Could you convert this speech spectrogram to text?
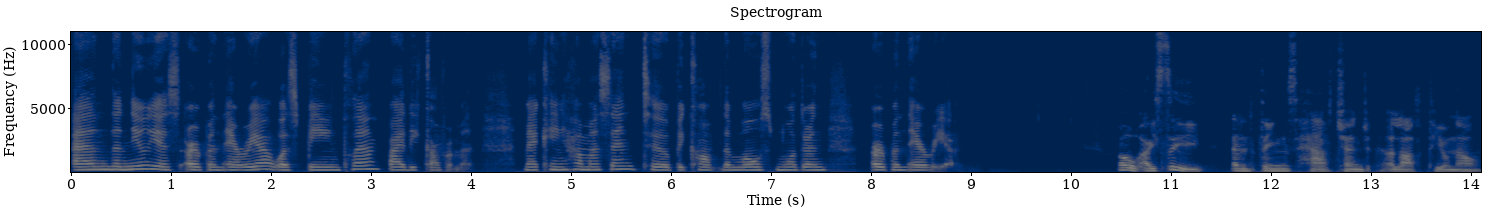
And the newest urban area was being planned by the government, making Hamasen to become the most modern urban area. Oh, I see. And things have changed a lot till now.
